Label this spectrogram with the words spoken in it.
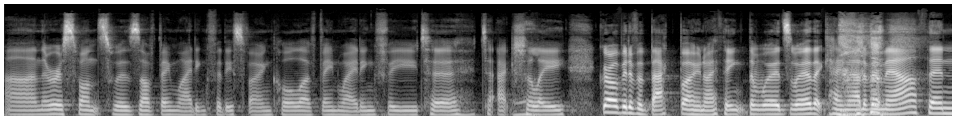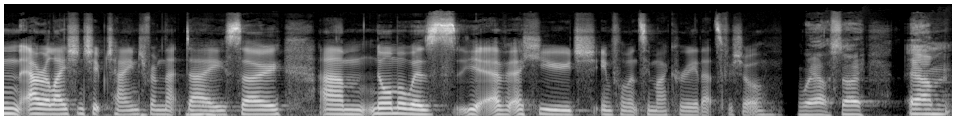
Uh, and the response was, I've been waiting for this phone call. I've been waiting for you to, to actually yeah. grow a bit of a backbone, I think the words were that came out of her mouth. And our relationship changed from that day. Mm. So um, Norma was yeah, a, a, huge influence in my career, that's for sure. Wow. So um,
